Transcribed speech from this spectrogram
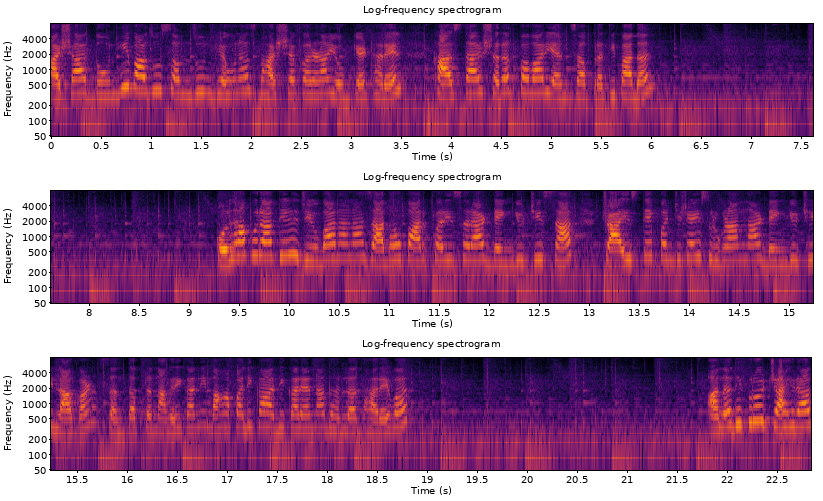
अशा दोन्ही बाजू समजून घेऊनच भाष्य करणं योग्य ठरेल खासदार शरद पवार यांचं प्रतिपादन. कोल्हापुरातील जीवबानाना जाधव पार्क परिसरात डेंग्यूची साथ चाळीस ते पंचेचाळीस रुग्णांना डेंग्यूची लागण संतप्त नागरिकांनी महापालिका अधिकाऱ्यांना धरलं धारेवर. अनधिकृत जाहिरात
